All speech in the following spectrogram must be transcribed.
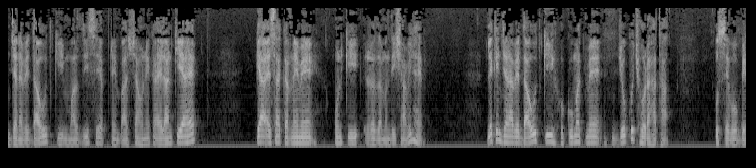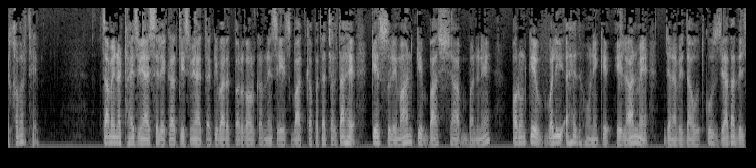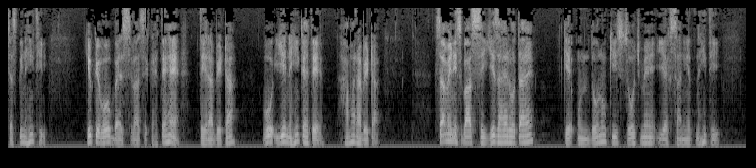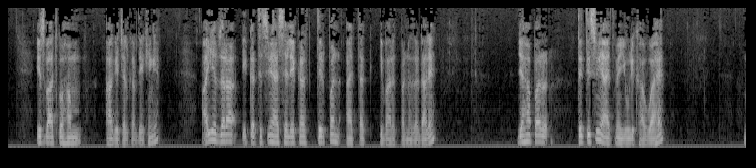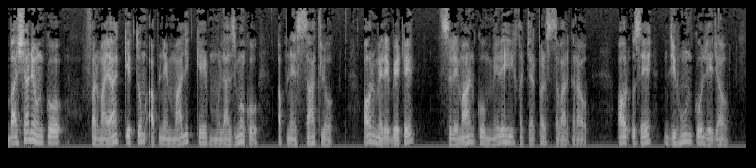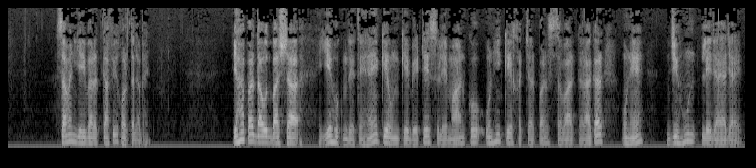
جناب داؤد کی مرضی سے اپنے بادشاہ ہونے کا اعلان کیا ہے۔ کیا ایسا کرنے میں ان کی رضامندی شامل ہے؟ لیکن جناب داؤد کی حکومت میں جو کچھ ہو رہا تھا، اس سے وہ بے خبر تھے۔ سامعین، اٹھائیسویں آیت سے لے کر تیسویں آیت تک عبارت پر غور کرنے سے اس بات کا پتہ چلتا ہے کہ سلیمان کے بادشاہ بننے اور ان کے ولی عہد ہونے کے اعلان میں جناب داؤد کو زیادہ دلچسپی نہیں تھی، کیونکہ وہ بیس سوا سے کہتے ہیں، تیرا بیٹا؟ وہ یہ نہیں کہتے، ہمارا بیٹا؟ سامعین، اس بات سے یہ ظاہر ہوتا ہے کہ ان دونوں کی سوچ میں یکسانیت نہیں تھی۔ اس بات کو ہم آگے چل کر دیکھیں گے۔ آئیے اب ذرا اکتیسویں آیت سے لے کر ترپن آیت تک عبارت پر نظر ڈالیں۔ جہاں پر تینتیسویں آیت میں یوں لکھا ہوا ہے، بادشاہ نے ان کو فرمایا کہ تم اپنے مالک کے ملازموں کو اپنے ساتھ لو اور میرے بیٹے سلیمان کو میرے ہی خچر پر سوار کراؤ اور اسے جہون کو لے جاؤ۔ سمن، یہ عبارت کافی غور طلب ہے۔ یہاں پر داؤد بادشاہ یہ حکم دیتے ہیں کہ ان کے بیٹے سلیمان کو انہی کے خچر پر سوار کرا کر انہیں جہون لے جایا جائے۔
